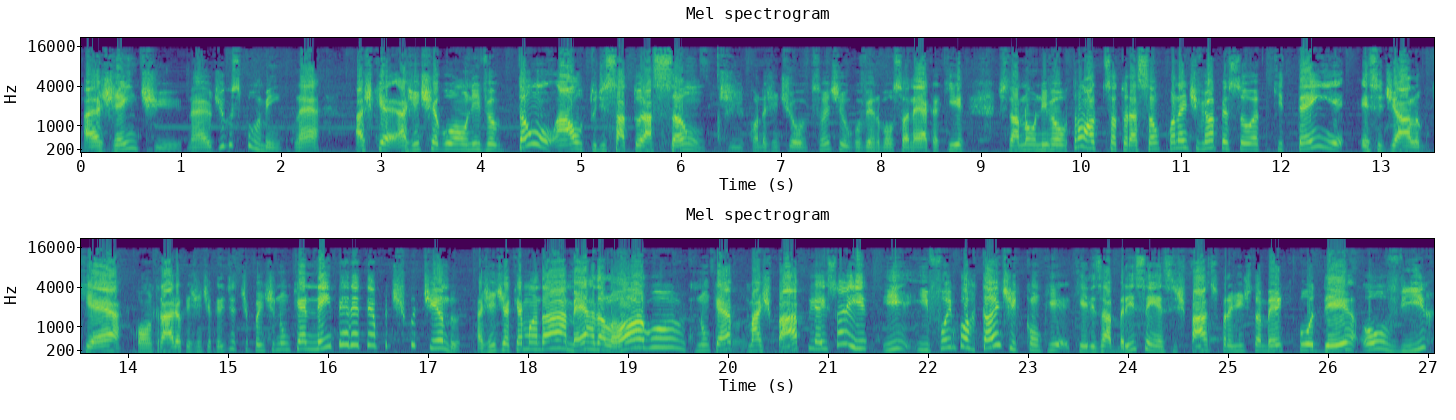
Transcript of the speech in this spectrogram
a gente, né? Eu digo isso por mim, né? Acho que a gente chegou a um nível tão alto de saturação, de quando a gente ouve, principalmente o governo Bolsonaro aqui, a gente tá num nível tão alto de saturação, quando a gente vê uma pessoa que tem esse diálogo que é contrário ao que a gente acredita, tipo, a gente não quer nem perder tempo discutindo. A gente já quer mandar a merda logo, não quer mais papo, e é isso aí. E, e foi importante com que, que eles abrissem esse espaço pra gente também poder ouvir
